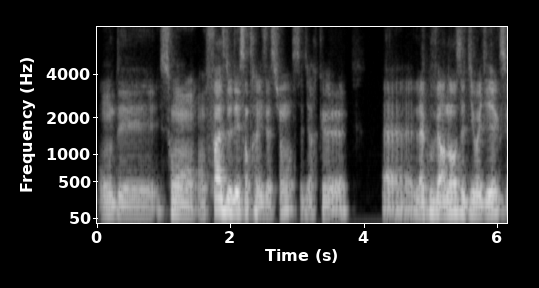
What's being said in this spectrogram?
ont des, sont en, phase de décentralisation, c'est-à-dire que euh, la gouvernance de DYDX,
